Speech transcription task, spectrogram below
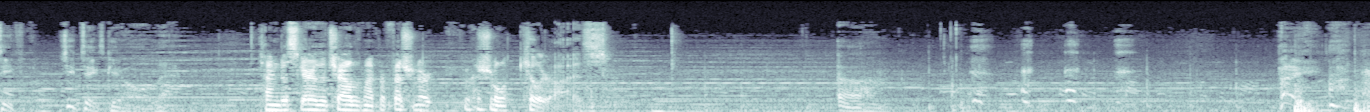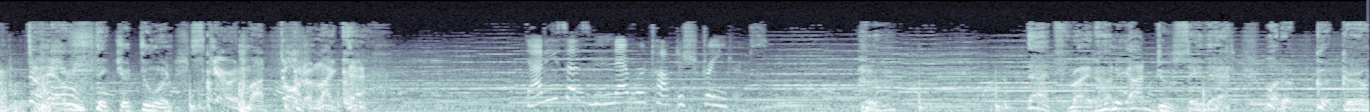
Tifa. She takes care of all that. Time to scare the child with my professional professional killer eyes. Um, Hey! What the hell do you think you're doing scaring my daughter like that? Daddy says never talk to strangers. That's right, honey. I do say that. What a good girl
